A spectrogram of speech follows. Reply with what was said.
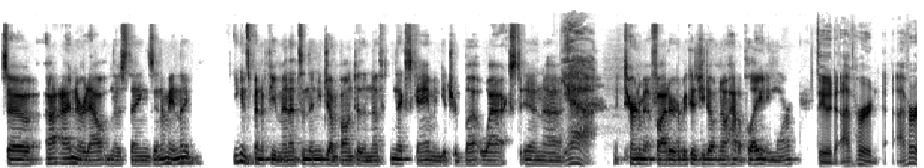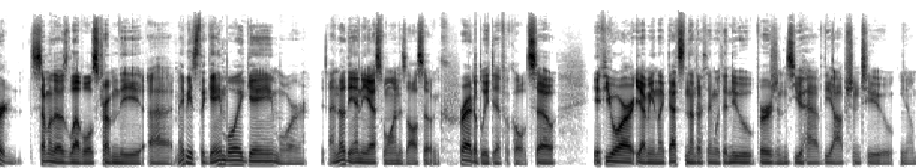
so I, I, nerd out in those things and i mean they you can spend a few minutes and then you jump onto the next game and get your butt waxed in uh yeah tournament fighter because you don't know how to play anymore. Dude, I've heard I've heard some of those levels from the uh, maybe it's the Game Boy game or I know the NES one is also incredibly difficult. So if you are yeah, I mean like that's another thing with the new versions you have the option to, you know,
